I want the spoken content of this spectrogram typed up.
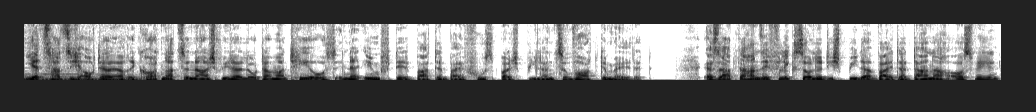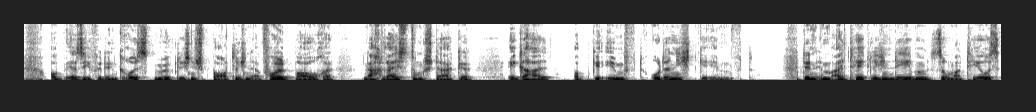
Jetzt hat sich auch der Rekordnationalspieler Lothar Matthäus in der Impfdebatte bei Fußballspielern zu Wort gemeldet. Er sagte, Hansi Flick solle die Spieler weiter danach auswählen, ob er sie für den größtmöglichen sportlichen Erfolg brauche, nach Leistungsstärke, egal ob geimpft oder nicht geimpft. Denn im alltäglichen Leben, so Matthäus,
